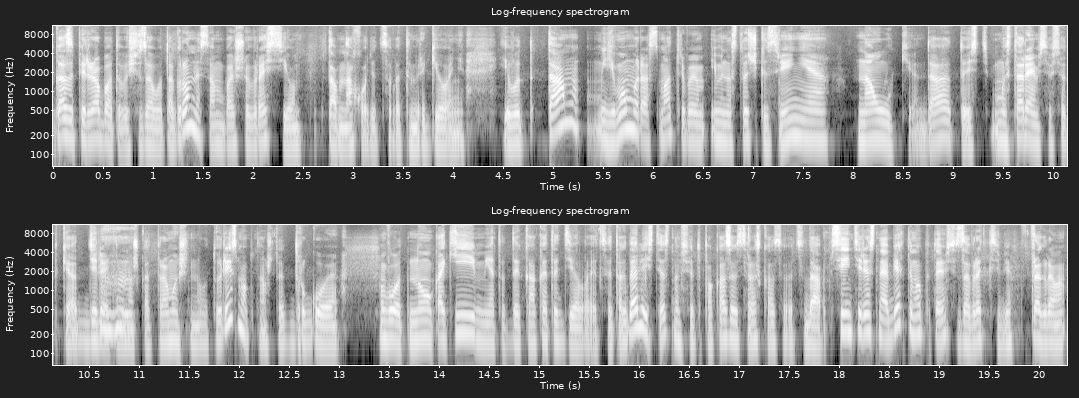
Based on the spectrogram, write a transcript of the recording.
газоперерабатывающий завод огромный, самый большой в России, он там находится, в этом регионе. И вот там его мы рассматриваем именно с точки зрения науки, да, то есть мы стараемся все-таки отделять угу. немножко от промышленного туризма, потому что это другое. Вот, но какие методы, как это делается и так далее, естественно, все это показывается, рассказывается. Да, все интересные объекты мы пытаемся забрать к себе в программу.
